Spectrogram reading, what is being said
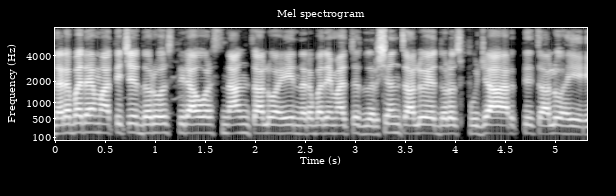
नर्मदा मातेचे दररोज तीरावर स्नान चालू आहे. नर्मदा मातेचं दर्शन चालू आहे. दररोज पूजा आरती चालू आहे.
